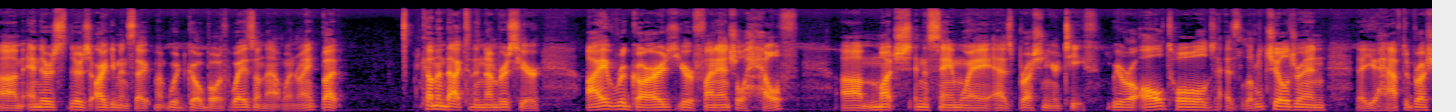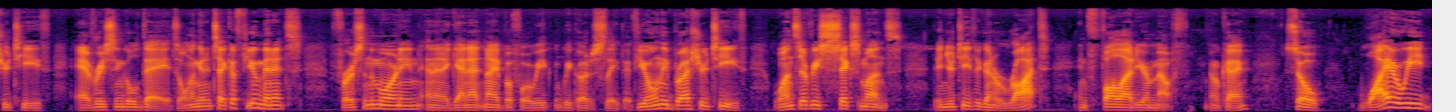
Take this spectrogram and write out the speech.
Um, and there's there's arguments that would go both ways on that one, right? But coming back to the numbers here, I regard your financial health um, much in the same way as brushing your teeth. We were all told as little children that you have to brush your teeth every single day. It's only going to take a few minutes first in the morning and then again at night before we, we go to sleep. If you only brush your teeth once every six months, then your teeth are going to rot and fall out of your mouth. Okay? So, why are we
